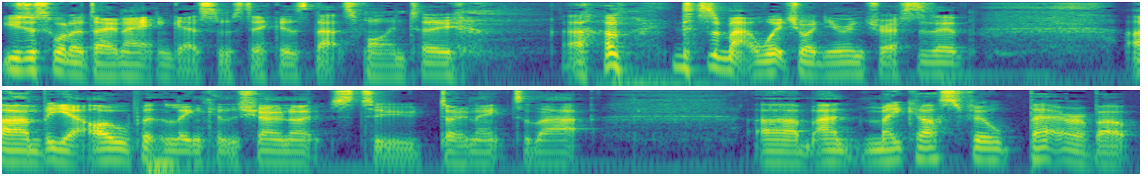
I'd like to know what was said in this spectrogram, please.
you just want to donate and get some stickers, that's fine too. Um, it doesn't matter which one you're interested in. Um, but yeah, I will put the link in the show notes to donate to that um, and make us feel better about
